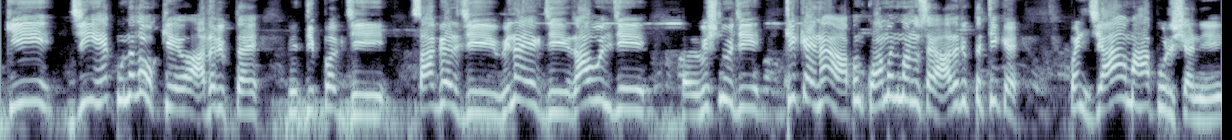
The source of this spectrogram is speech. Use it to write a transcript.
की जी हे कुणाला ओके आदरयुक्त आहे? दीपकजी सागरजी विनायकजी राहुलजी विष्णूजी ठीक आहे ना? आपण कॉमन माणूस आहे आदरयुक्त ठीक आहे. पण ज्या महापुरुषांनी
